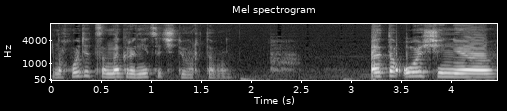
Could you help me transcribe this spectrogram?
находится на границе четвертого. Это очень э,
